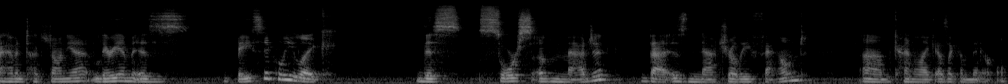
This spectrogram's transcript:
I haven't touched on yet. Lyrium is basically like this source of magic that is naturally found, um, kind of like as like a mineral.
